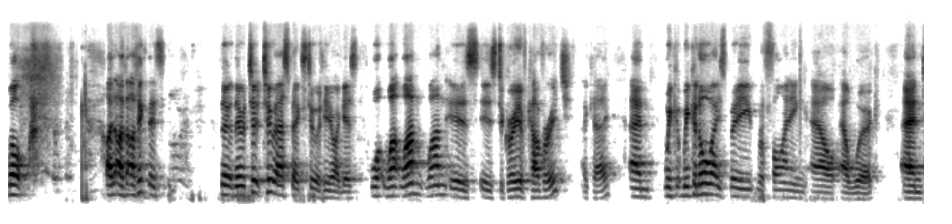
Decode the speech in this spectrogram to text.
Well, I, I, think there's there, there are two, two aspects to it here, I guess. One, one is is degree of coverage, okay, and we can, we can always be refining our, our work, and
